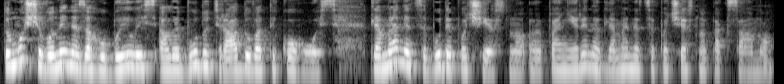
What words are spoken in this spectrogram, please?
Тому що вони не загубились, але будуть радувати когось. Для мене це буде почесно. Е, Пані Ірина, для мене це почесно так само.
